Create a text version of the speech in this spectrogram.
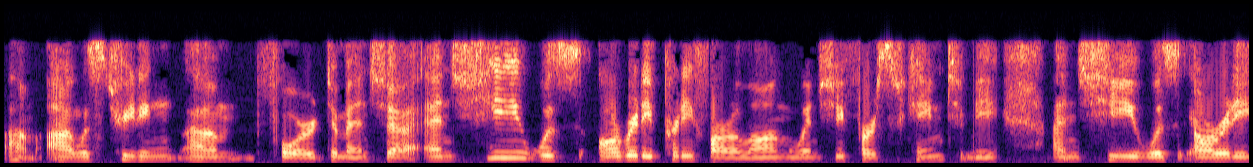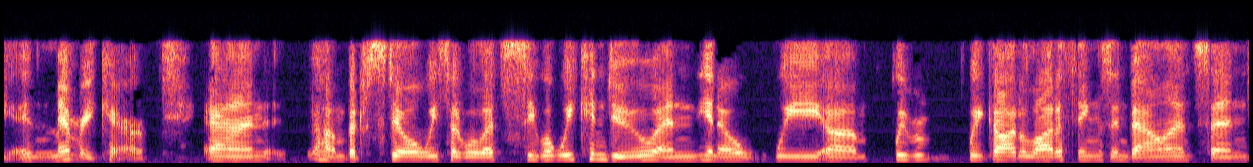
um, I was treating um, for dementia, and she was already pretty far along when she first came to me, and she was already in memory care, and um, but still we said, well, let's see what we can do, and you know we um, we we got a lot of things in balance and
